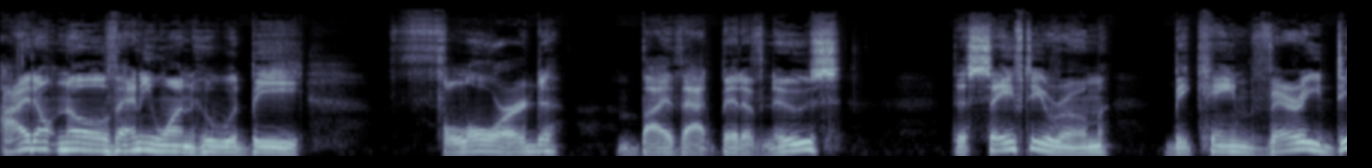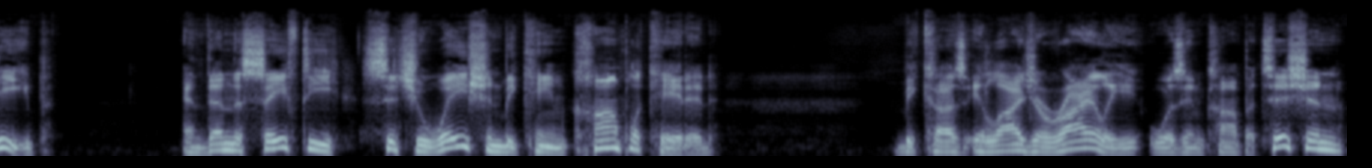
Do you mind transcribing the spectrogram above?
I don't know of anyone who would be floored by that bit of news. The safety room became very deep, and then the safety situation became complicated because Elijah Riley was in competition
